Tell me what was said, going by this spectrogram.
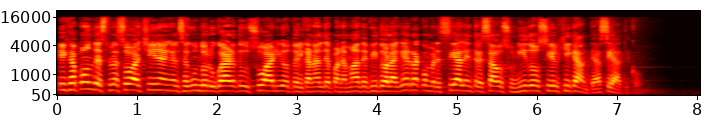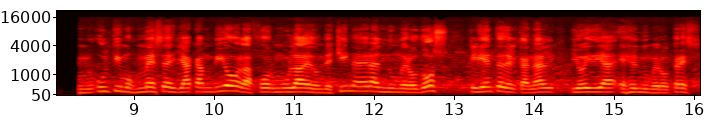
Y Japón desplazó a China en el segundo lugar de usuarios del Canal de Panamá debido a la guerra comercial entre Estados Unidos y el gigante asiático. En últimos meses ya cambió la fórmula de donde China era el número dos cliente del canal y hoy día es el número tres.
